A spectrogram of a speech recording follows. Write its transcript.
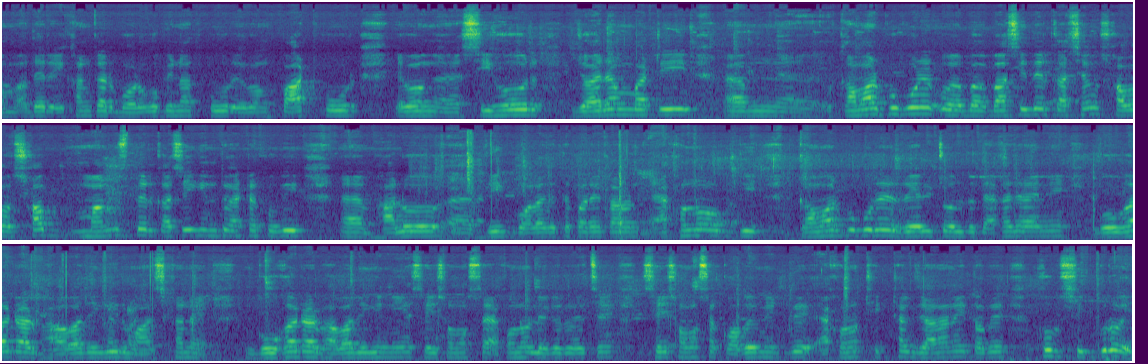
আমাদের এখানকার বড় গোপীনাথপুর এবং পাটপুর এবং সিহোর জয়রামবাটি কামারপুকুরের বাসীদের কাছেও সব সব মানুষদের কাছেই কিন্তু একটা খুবই ভালো দিক বলা যেতে পারে। কারণ এখনও অবধি কামারপুকুরের রেল চলতে দেখা যায়নি। গোঘাট আর ভাবাদিঘির মাঝখানে, গোঘাট আর ভাবাদিঘি নিয়ে সেই সমস্যা এখনও লেগে রয়েছে। সেই সমস্যা কবে মিটবে এখনও ঠিকঠাক জানা নেই। তবে খুব শীঘ্রই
